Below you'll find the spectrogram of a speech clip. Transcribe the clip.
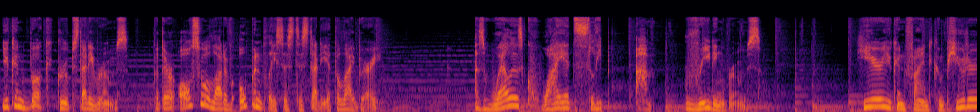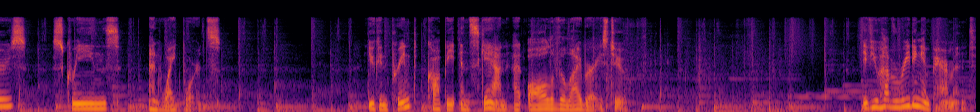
You can book group study rooms, but there are also a lot of open places to study at the library, as well as quiet sleep um, reading rooms. Here you can find computers, screens, and whiteboards. You can print, copy, and scan at all of the libraries too. If you have a reading impairment,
